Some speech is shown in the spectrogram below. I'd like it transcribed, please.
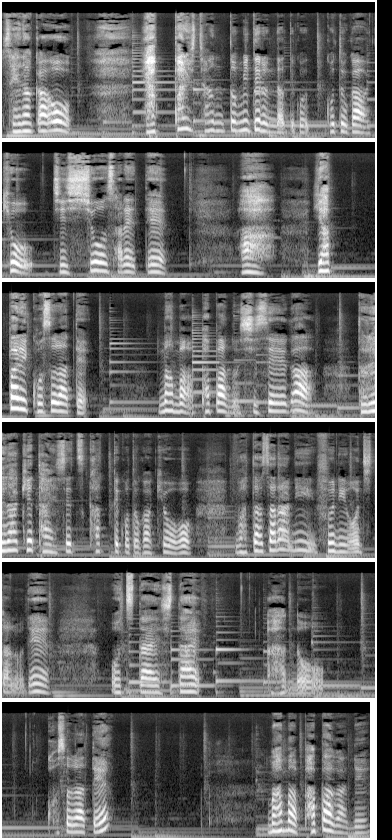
背中をやっぱりちゃんと見てるんだってことが今日実証されてああやっぱり子育てママパパの姿勢がどれだけ大切かってことが今日またさらに負に落ちたのでお伝えしたいあの子育て。ママパパがね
